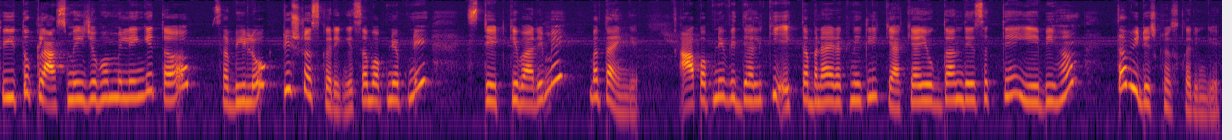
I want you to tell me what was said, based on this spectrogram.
तो ये तो क्लास में ही जब हम मिलेंगे, तब सभी लोग डिस्कस करेंगे, सब अपने अपने स्टेट के बारे में बताएँगे। आप अपने विद्यालय की एकता बनाए रखने के लिए क्या क्या योगदान दे सकते हैं, ये भी हम तभी डिस्कस करेंगे।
